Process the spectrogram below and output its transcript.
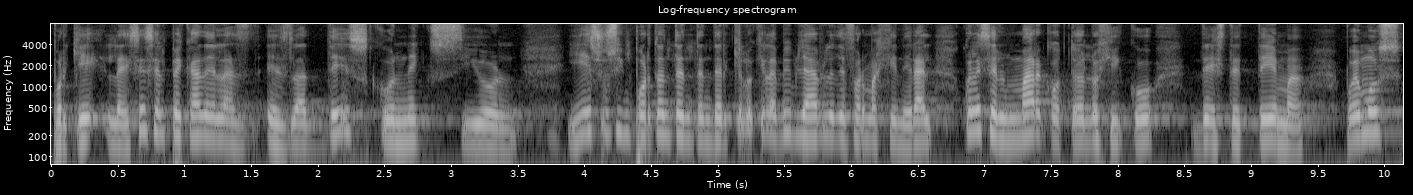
Porque la esencia del pecado es la desconexión. Y eso es importante entender. ¿Qué es lo que la Biblia habla de forma general? ¿Cuál es el marco teológico de este tema? Podemos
